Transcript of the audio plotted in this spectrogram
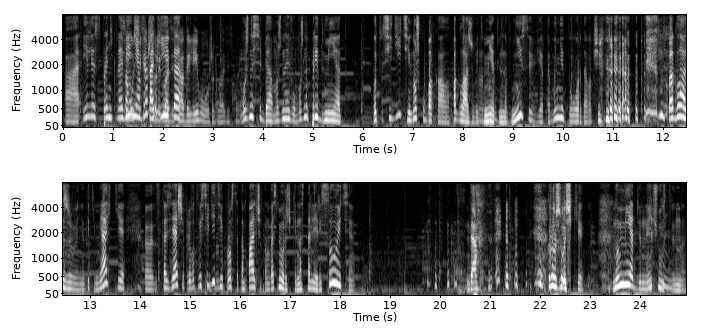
а, или с Саму проникновением себя, в что ли, гладить какие-то... надо или его уже гладить надо? Можно себя, можно его, можно предмет. Вот сидите и ножку бокала поглаживайте Мгм. медленно вниз и вверх, да, монитор, да, вообще. Поглаживания такие мягкие, э, скользящие. Вот вы сидите и просто там пальчиком восьмерочки на столе рисуете. Да. Кружочки. Но медленно и чувственно.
